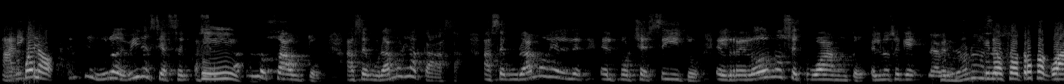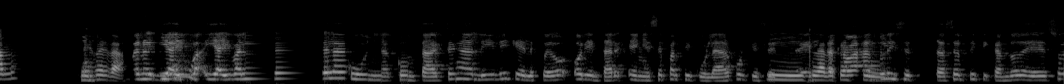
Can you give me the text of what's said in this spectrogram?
Hay Bueno. que tener seguro de vida, si ase- Sí. aseguramos los autos, aseguramos la casa, aseguramos el, el porchecito, el reloj no sé cuánto, el no sé qué, La pero no nos ¿Y nosotros para cuándo? Es verdad. Bueno, y ahí, va, y ahí va la cuña. Contacten a Lili que les puedo orientar en ese particular porque se Sí, está claro trabajando sí. y se está certificando de eso.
